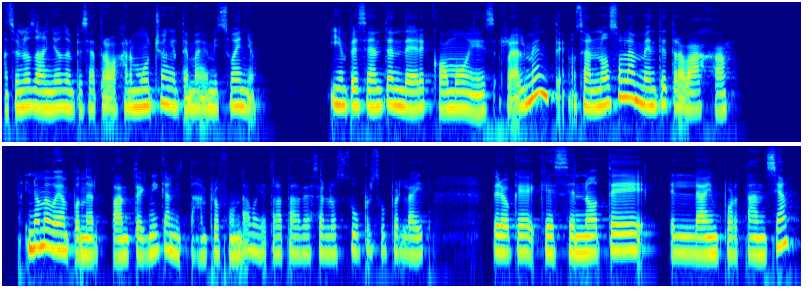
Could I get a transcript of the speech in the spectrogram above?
hace unos años empecé a trabajar mucho en el tema de mi sueño y empecé a entender cómo es realmente. O sea, no solamente trabaja, y no me voy a poner tan técnica ni tan profunda, voy a tratar de hacerlo súper, súper light, pero que, que se note la importancia.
